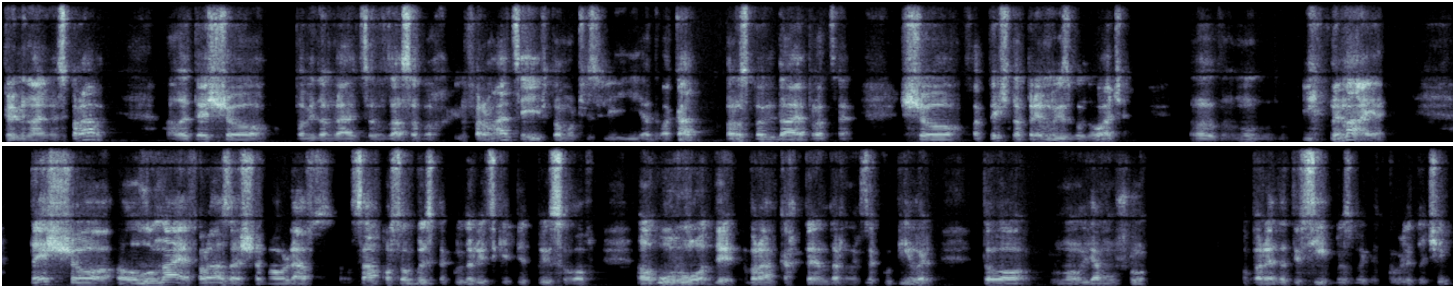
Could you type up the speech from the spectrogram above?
кримінальної справи, але те, що повідомляється в засобах інформації, в тому числі і адвокат розповідає про це, що фактично прямих звинувачень е, ну, їх немає. Те, що лунає фраза, що, мовляв, сам особисто Кудрицький підписував е, угоди в рамках тендерних закупівель, то ну, я мушу попередити всіх без винятку глядачів,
